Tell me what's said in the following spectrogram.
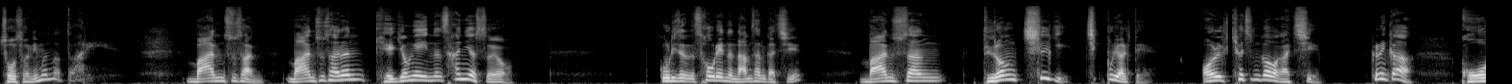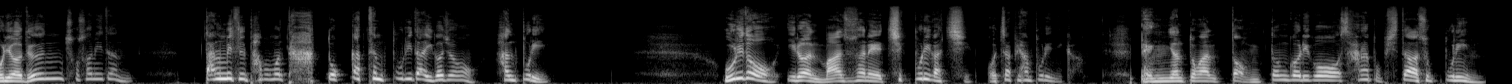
조선임은 어떠하리 만수산 만수산은 개경에 있는 산이었어요. 우리 전 서울에 있는 남산같이 만수산 드렁칠기 칡뿌리 할 때 얽혀진 것과 같이 그러니까 고려든 조선이든 땅 밑을 파보면 다 똑같은 뿌리다 이거죠. 한 뿌리. 우리도 이런 만수산의 칡뿌리 같이 어차피 한 뿌리니까 100년 동안 떵떵거리고 살아봅시다, 숙부님.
